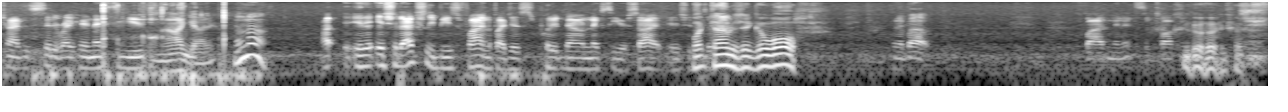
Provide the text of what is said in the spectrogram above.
Can I just sit it right here next to you? I got it. No, no. I, it, it should actually be fine if I just put it down next to your side. It should What still- time does it go off? In about five minutes of talking. Good.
